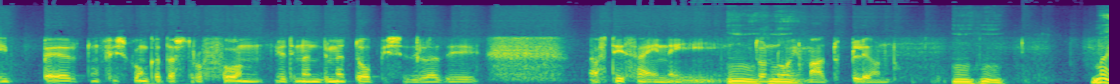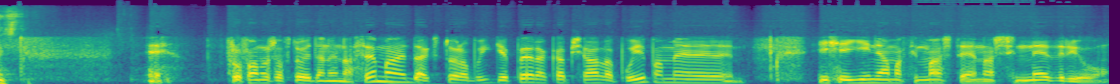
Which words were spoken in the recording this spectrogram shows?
υπέρ των φυσικών καταστροφών για την αντιμετώπιση. Δηλαδή αυτή θα είναι η, το νόημά του πλέον. Μάλιστα. Ε, προφανώς αυτό ήταν ένα θέμα. Εντάξει, τώρα από εκεί και πέρα κάποια άλλα που είπαμε είχε γίνει άμα θυμάστε ένα συνέδριο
